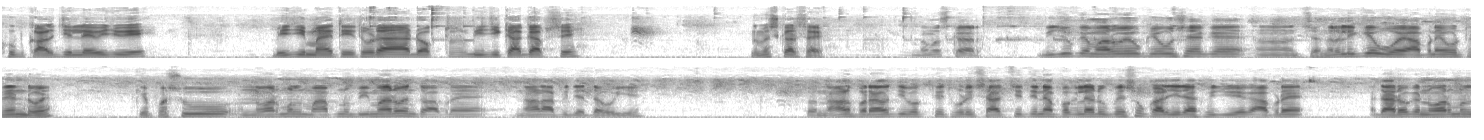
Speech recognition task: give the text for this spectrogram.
ખૂબ કાળજી લેવી જોઈએ. બીજી માહિતી થોડા ડૉક્ટર બીજી કાગ આપશે. નમસ્કાર સાહેબ. નમસ્કાર. બીજું કે મારું એવું કેવું છે કે જનરલી કેવું હોય, આપણે એવો ટ્રેન્ડ હોય કે પશુ નોર્મલ માપનું બીમાર હોય ને તો આપણે નાળ આપી દેતા હોઈએ. તો નાળ ભરાવતી વખતે થોડી સાવચેતીના પગલાં રૂપે શું કાળજી રાખવી જોઈએ? કે આપણે, ધારો કે નોર્મલ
